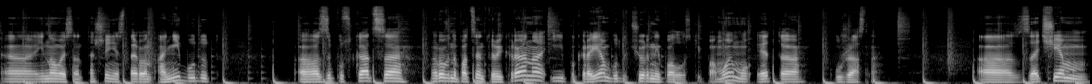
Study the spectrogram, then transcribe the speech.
э, и новое соотношение сторон, они будут э, запускаться ровно по центру экрана и по краям будут черные полоски. По-моему, это ужасно. А зачем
